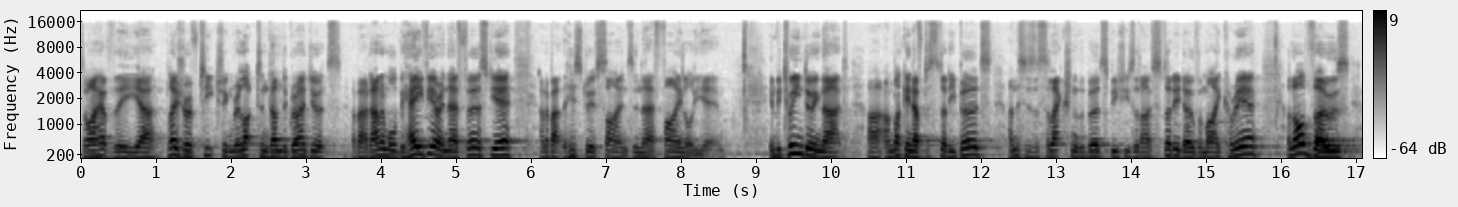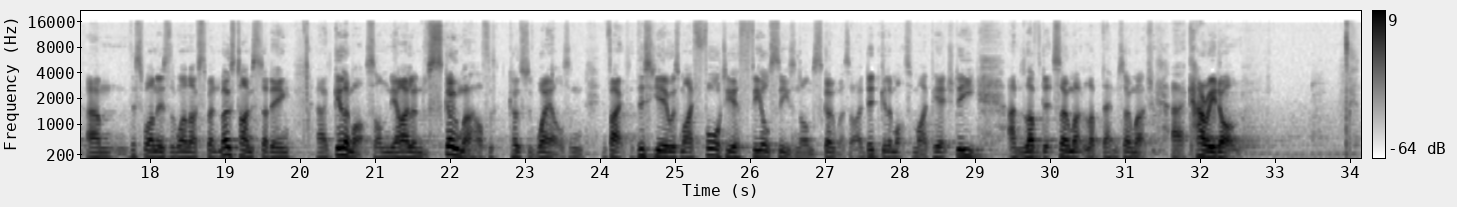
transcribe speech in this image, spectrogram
So I have the uh, pleasure of teaching reluctant undergraduates about animal behavior in their first year and about the history of science in their final year. In between doing that, uh, I'm lucky enough to study birds, and this is a selection of the bird species that I've studied over my career. And of those, um, this one is the one I've spent most time studying, uh, guillemots on the island of Skomer off the coast of Wales. And in fact, this year was my 40th field season on Skomer. So I did guillemots for my PhD and loved it so much, loved them so much, uh, carried on.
